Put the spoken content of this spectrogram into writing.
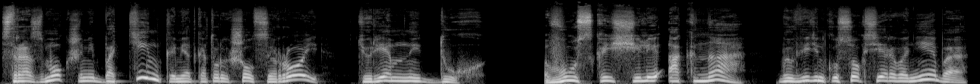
с размокшими ботинками, от которых шел сырой тюремный дух. В узкой щели окна был виден кусок серого неба,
